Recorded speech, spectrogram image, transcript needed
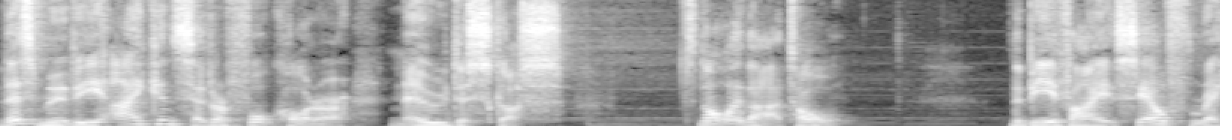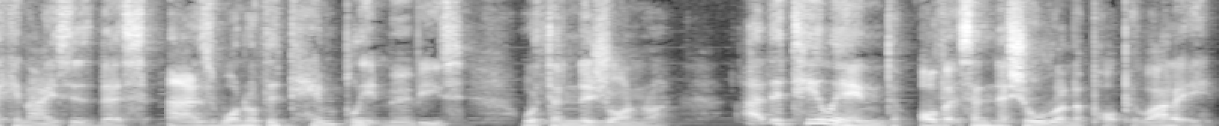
This movie I consider folk horror. Now discuss. It's not like that at all. The BFI itself recognises this as one of the template movies within the genre, at the tail end of its initial run of popularity.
